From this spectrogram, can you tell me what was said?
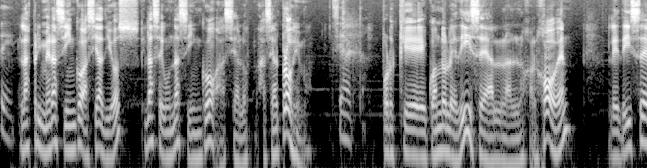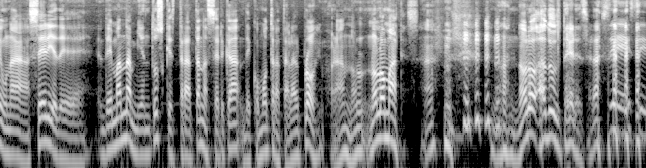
Sí. Las primeras cinco hacia Dios y las segundas cinco hacia, los, hacia el prójimo. Cierto. Porque cuando le dice al, al joven, le dice una serie de, mandamientos que tratan acerca de cómo tratar al prójimo, ¿verdad? No, lo mates, ¿eh? no, lo adulteres, ¿verdad? Sí, sí,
